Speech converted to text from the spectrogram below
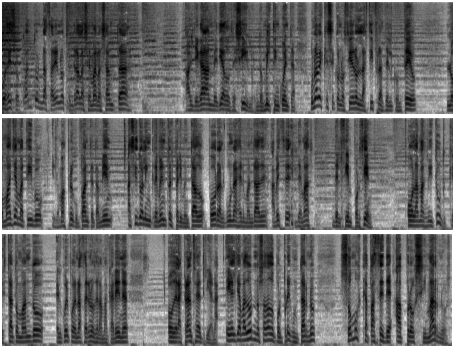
Pues eso, ¿cuántos nazarenos tendrá la Semana Santa al llegar al mediados de siglo, en 2050? Una vez que se conocieron las cifras del conteo, lo más llamativo y lo más preocupante también ha sido el incremento experimentado por algunas hermandades, a veces de más del 100%, o la magnitud que está tomando el cuerpo de nazarenos de la Macarena o de la Esperanza de Triana. En el llamador nos ha dado por preguntarnos, ¿somos capaces de aproximarnos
